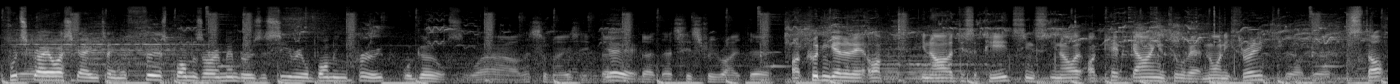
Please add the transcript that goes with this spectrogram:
Footscray Ice Skating Team, the first bombers I remember as a serial bombing crew were girls. Wow, that's amazing. That, Yeah. that, that's history right there. I couldn't get it out. Like, you know, I disappeared since, you know, I, I kept going until about 93, Yeah, yeah, stopped.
